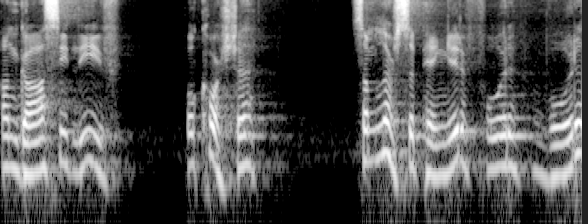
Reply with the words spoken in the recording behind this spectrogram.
Han ga sitt liv på korset som løsepenger for våre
